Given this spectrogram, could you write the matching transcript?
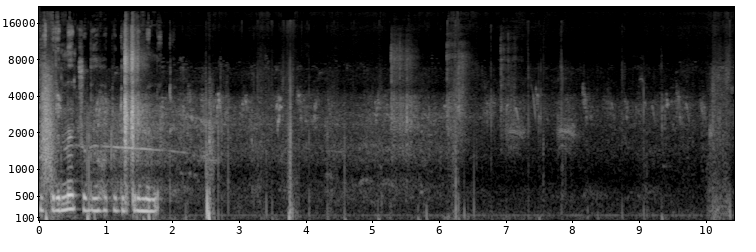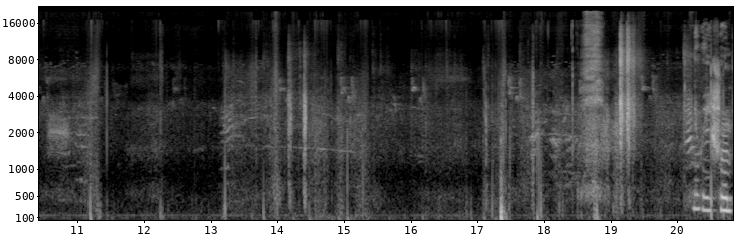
якийсь предмет, щоб його туди примінити. Вийшов.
